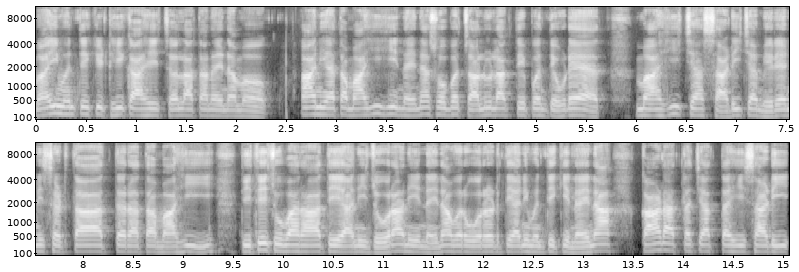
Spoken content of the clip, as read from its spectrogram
माई म्हणते की ठीक आहे चल आता नैना मग. आणि आता माही ही नैनासोबत चालू लागते पण तेवढ्यात माहीच्या साडीच्या मिऱ्या निसटतात तर आता माही तिथेच उभा राहते आणि जोराने नैनावर ओरडते आणि म्हणते की नैना काढ आत्ताची आत्ता ही साडी.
